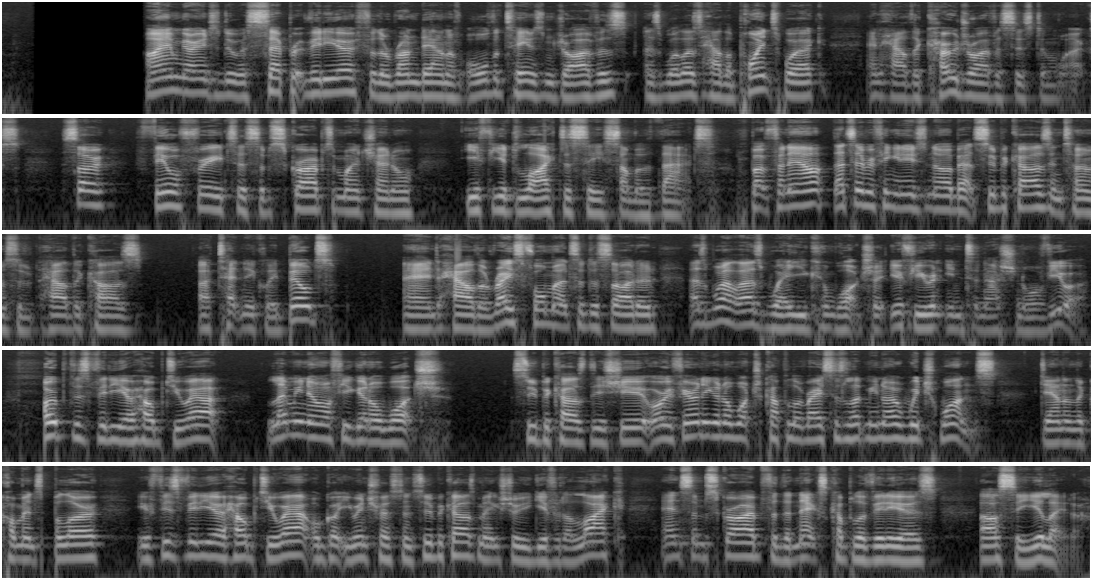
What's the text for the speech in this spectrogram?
I am going to do a separate video for the rundown of all the teams and drivers, as well as how the points work and how the co-driver system works. So feel free to subscribe to my channel if you'd like to see some of that. But for now, that's everything you need to know about supercars in terms of how the cars are technically built, and how the race formats are decided, as well as where you can watch it if you're an international viewer. Hope this video helped you out. Let me know if you're going to watch Supercars this year, or if you're only going to watch a couple of races, let me know which ones down in the comments below. If this video helped you out or got you interested in Supercars, make sure you give it a like and subscribe for the next couple of videos. I'll see you later.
